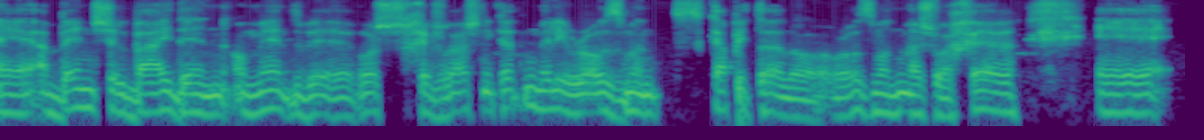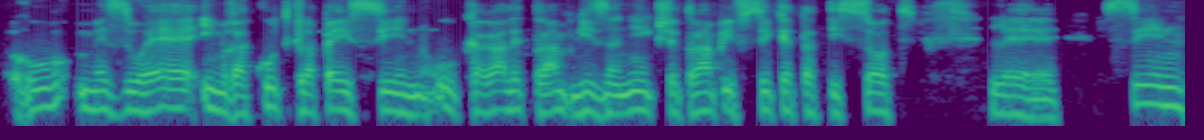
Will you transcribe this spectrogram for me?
הבן של ביידן עומד בראש חברה שנקראת נדמה לי רוזמונט קפיטל או רוזמונט משהו אחר. הוא מזוהה עם רכות כלפי סין, הוא קרא לטראמפ גזעני כשטראמפ הפסיק את הטיסות ל... סין,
